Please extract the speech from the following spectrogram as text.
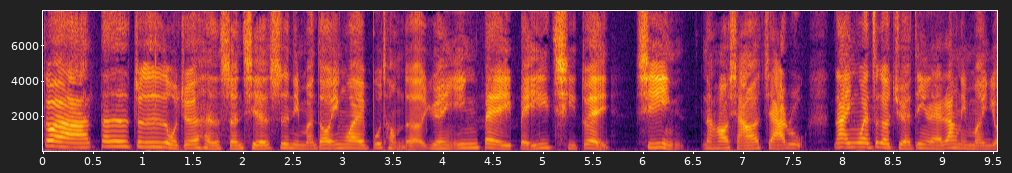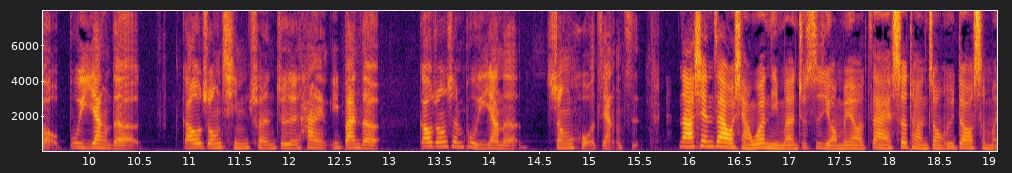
对啊，但是就是我觉得很神奇的是，你们都因为不同的原因被北一旗队吸引，然后想要加入。那因为这个决定来让你们有不一样的高中青春，就是和一般的高中生不一样的生活这样子。那现在我想问你们，就是有没有在社团中遇到什么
